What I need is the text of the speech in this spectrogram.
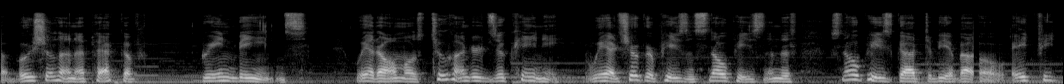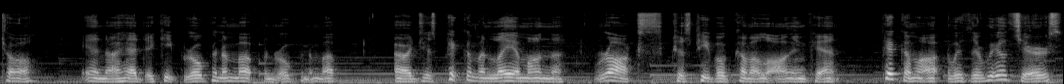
a bushel and a peck of green beans. We had almost 200 zucchini. We had sugar peas and snow peas, and the snow peas got to be about oh, eight feet tall, and I had to keep roping them up and roping them up. I'd just pick them and lay them on the rocks because people come along and can't pick them up with their wheelchairs.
